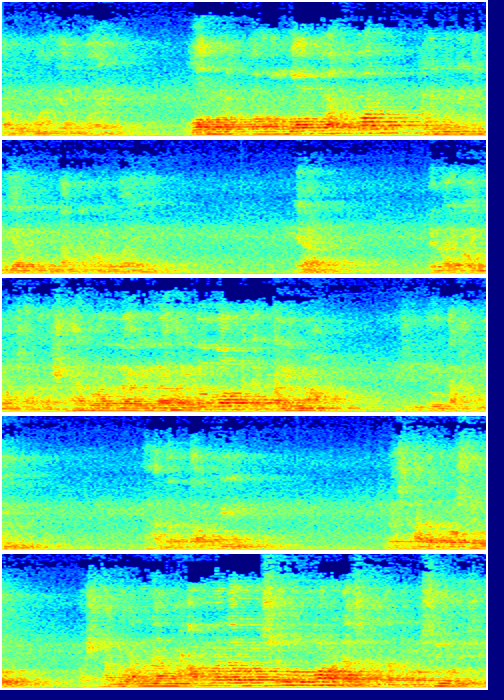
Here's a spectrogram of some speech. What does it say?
kalimat-kalimat yang baik. Allahu Akbar, Allahu Akbar. Kalimat itu biar didengarkan oleh bayi. Ya. Dan ada kalimat syahadat syahadu an la ilaha illallah ada kalimat. Di situ tahlil. Syahadat tauhid. Ada syahadat rasul. Asyhadu anna muhammadar rasulullah ada syahadat rasul di situ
